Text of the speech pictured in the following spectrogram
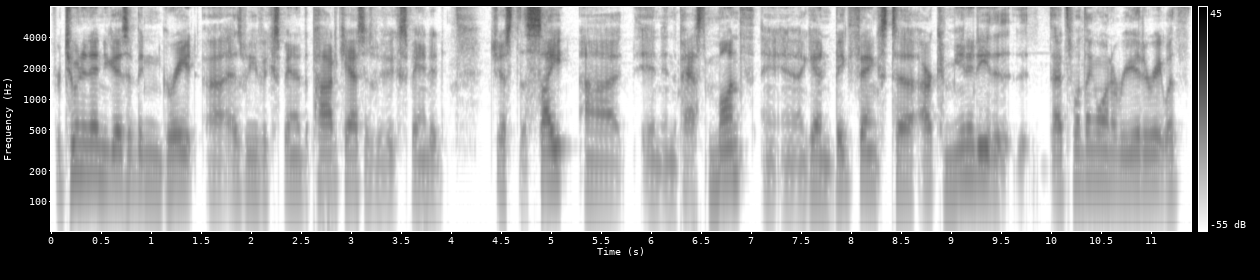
for tuning in. You guys have been great uh, as we've expanded the podcast, as we've expanded just the site uh, in, in the past month. And, and, again, big thanks to our community. That's one thing I want to reiterate with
